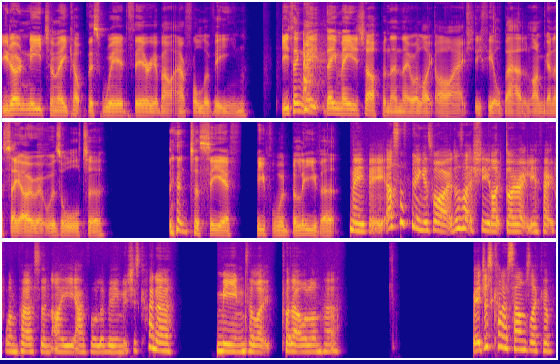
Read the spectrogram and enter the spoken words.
You don't need to make up this weird theory about Avril Lavigne. Do you think they, they made it up and then they were like, "Oh, I actually feel bad," and I'm going to say, "Oh, it was all to to see if people would believe it." Maybe that's the thing as well. It does actually like directly affect one person, i.e., Avril Lavigne, which is kind of mean to like put that all on her. But it just kind of sounds like a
